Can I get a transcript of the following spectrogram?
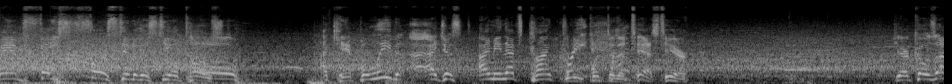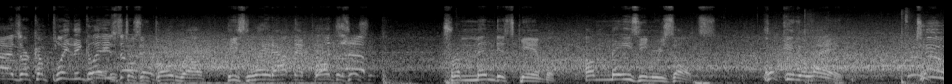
Ram face first into the steel post. Oh. I can't believe it. I, I just, I mean, that's concrete. Put to the test here. Jericho's eyes are completely glazed This doesn't over. bode well. He's laid out in that ball position. Tremendous gamble. Amazing results. Hooking away. leg. Two,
